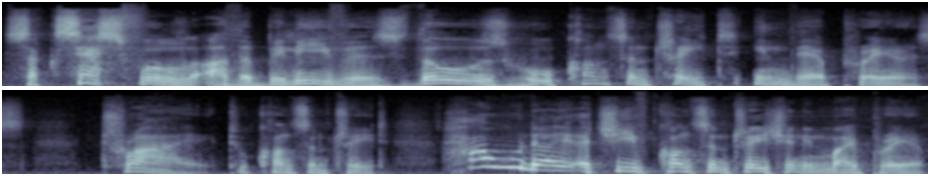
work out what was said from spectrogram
Successful are the believers, those who concentrate in their prayers. Try to concentrate. How would I achieve concentration in my prayer?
